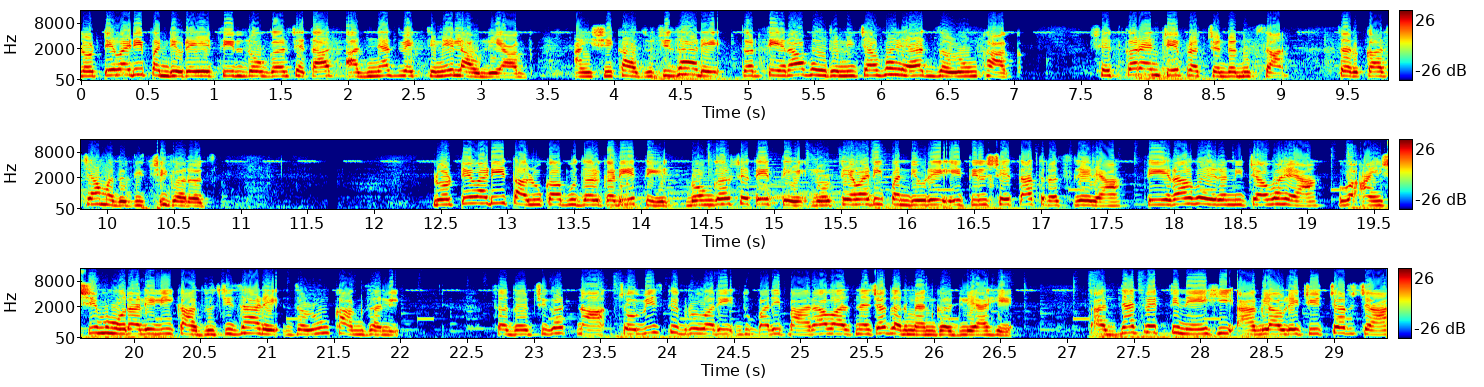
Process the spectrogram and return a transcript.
लोटेवाडी पंडिवरे येथील डोंगर शेतात अज्ञात व्यक्तीने लावली आग. ऐंशी काजूची झाडे तर तेरा वैरणीच्या वळ्या जळून खाक. शेतकऱ्यांचे प्रचंड नुकसान. सरकारच्या मदतीची गरज. लोटेवाडी तालुका बुदरगड येथील डोंगरशेत येथे लोटेवाडी पंडिवरे येथील शेतात रचलेल्या तेरा वैरणीच्या वह्या व ऐंशी मोहर आलेली काजूची झाडे जळून खाक झाली. सदरची घटना चोवीस फेब्रुवारी दुपारी बारा वाजण्याच्या दरम्यान घडली आहे. अज्ञात व्यक्तीने ही आग लावल्याची चर्चा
